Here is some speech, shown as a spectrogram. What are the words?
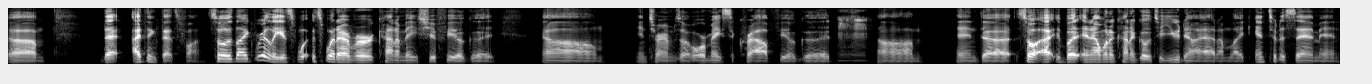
Um, that I think that's fun. So like, really, it's it's whatever kind of makes you feel good. Um, in terms of or makes the crowd feel good. Mhm. Um, and uh, so I but and I want to kind of go to you now, Adam. Like, Into the Sandman.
